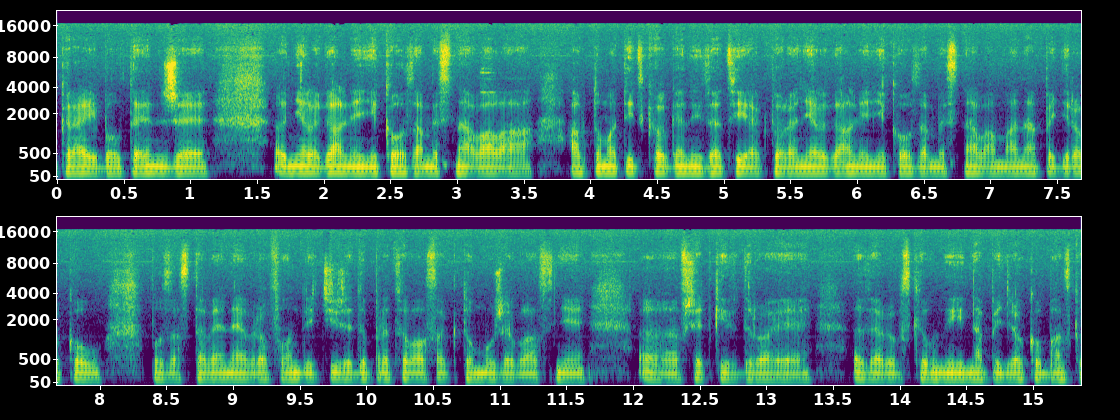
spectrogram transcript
kraji, bol ten, že nelegálne niekoho zamestnával a automatická organizácia, ktorá nelegálne niekoho zamestnáva, má na 5 rokov pozastavené eurofondy, čiže dopracoval sa k tomu, že vlastne e, všetky zdroje z Európskej únie na 5 rokov bansko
